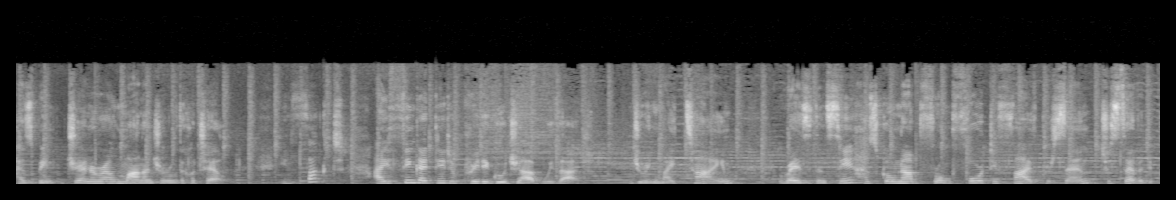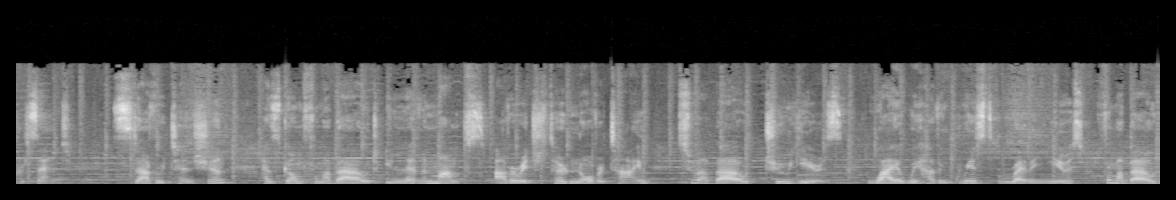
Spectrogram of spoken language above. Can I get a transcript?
has been General Manager of the hotel. In fact, I think I did a pretty good job with that. During my time, residency has gone up from 45% to 70%. Staff retention has gone from about 11 months average turnover time to about two years, while we have increased revenues from about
